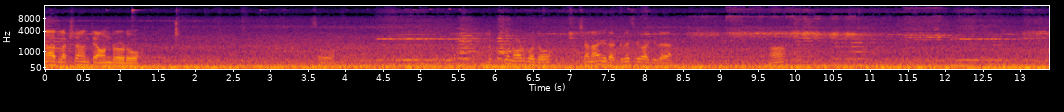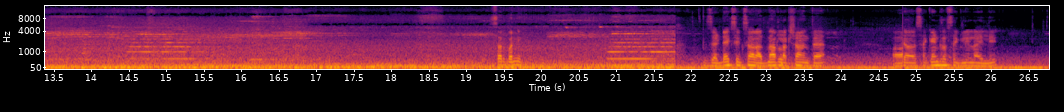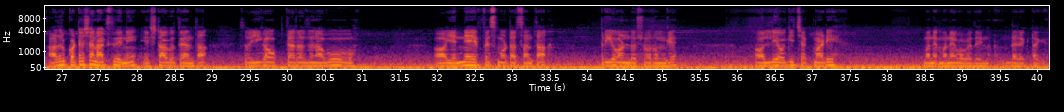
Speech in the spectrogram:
ಹದಿನಾರು ಲಕ್ಷ ಅಂತೆ ಆನ್ ರೋಡು ಸೊ ಲುಕ್ಕು ನೋಡ್ಬೋದು. ಚೆನ್ನಾಗಿದೆ ಅಗ್ರೆಸಿವ್ ಆಗಿದೆ. ಹಾಂ. ಸರ್ ಬನ್ನಿ. ಝೆಡ್ ಎಕ್ಸ್ ಸಿಕ್ಸ್ ಆರ್ ಹದಿನಾರು ಲಕ್ಷ ಅಂತೆ. ಸೆಕೆಂಡ್ ಸಿಗಲಿಲ್ಲ ಇಲ್ಲಿ. ಆದರೂ ಕೊಟೇಶನ್ ಹಾಕ್ಸಿದ್ದೀನಿ ಎಷ್ಟಾಗುತ್ತೆ ಅಂತ. ಸೊ ಈಗ ಹೋಗ್ತಾ ಇರೋದು ನಾವು N A F S motors ಅಂತ ಪ್ರೀ ಒಂದು ಶೋರೂಮ್ಗೆ ಅಲ್ಲಿ ಹೋಗಿ ಚೆಕ್ ಮಾಡಿ ಮನೆ ಮನೆಗೆ ಹೋಗೋದು ಇನ್ನು ಡೈರೆಕ್ಟಾಗಿ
